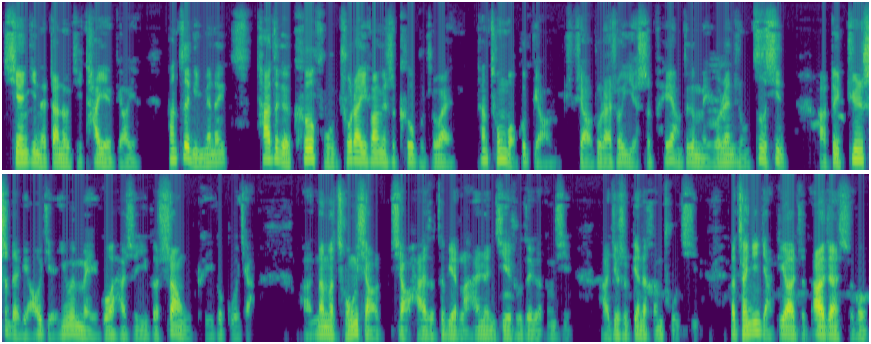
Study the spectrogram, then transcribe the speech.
先进的战斗机，它也表演。它这里面呢，它这个科普，除了一方面是科普之外，它从某个表角度来说，也是培养这个美国人这种自信啊，对军事的了解。因为美国还是一个尚武的一个国家啊，那么从小小孩子，特别男人接触这个东西啊，就是变得很普及。他曾经讲，第二次二战时候。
